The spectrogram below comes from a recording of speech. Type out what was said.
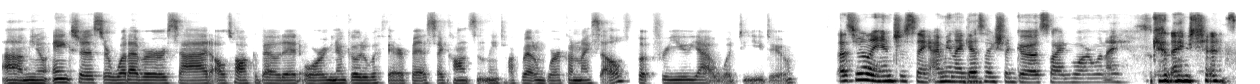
um, you know anxious or whatever or sad i'll talk about it or you know go to a therapist. I constantly talk about and work on myself but for you yeah what do you do that's really interesting. I mean, I guess I should go outside more when I get anxious.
